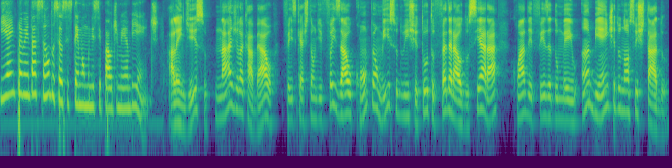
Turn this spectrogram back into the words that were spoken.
e a implementação do seu sistema municipal de meio ambiente. Além disso, Nájila Cabral fez questão de frisar o compromisso do Instituto Federal do Ceará com a defesa do meio ambiente do nosso estado.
